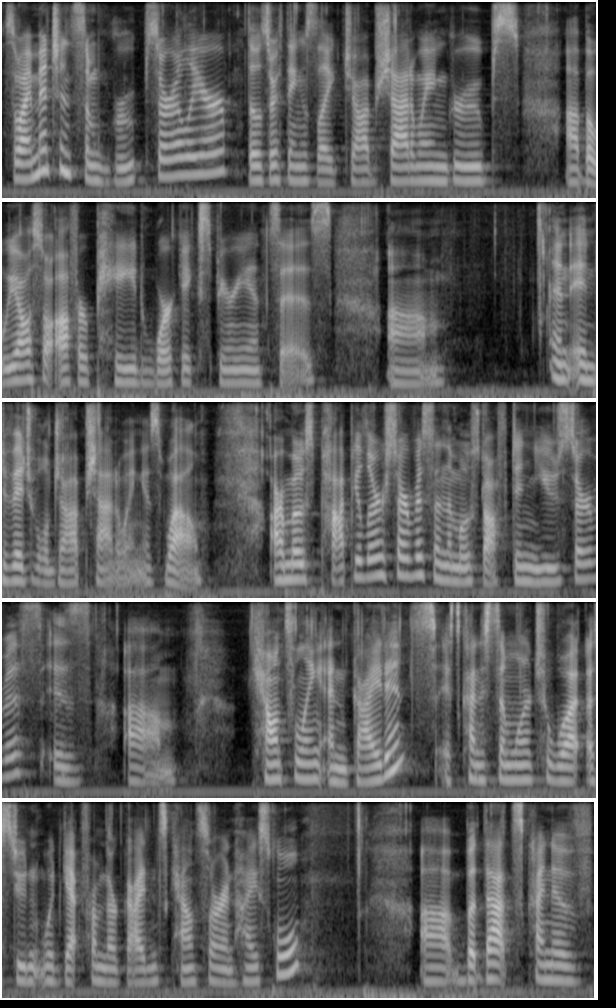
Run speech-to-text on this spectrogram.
So I mentioned some groups earlier. Those are things like job shadowing groups, uh, but we also offer paid work experiences. Um, and individual job shadowing as well. Our most popular service and the most often used service is um, counseling and guidance. It's kind of similar to what a student would get from their guidance counselor in high school, uh, but that's kind of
